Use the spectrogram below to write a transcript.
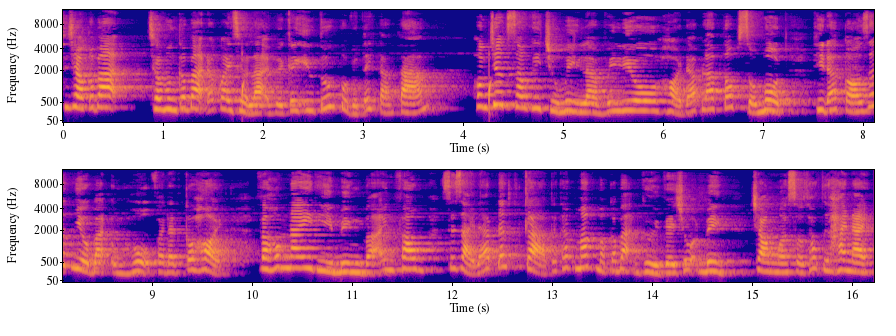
Xin chào các bạn, chào mừng các bạn đã quay trở lại với kênh youtube của Viettech 88 Hôm trước sau khi chúng mình làm video hỏi đáp laptop số 1 thì đã có rất nhiều bạn ủng hộ và đặt câu hỏi. Và hôm nay thì mình và anh Phong sẽ giải đáp tất cả các thắc mắc mà các bạn gửi về cho bọn mình trong ờ, số talk thứ hai này.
